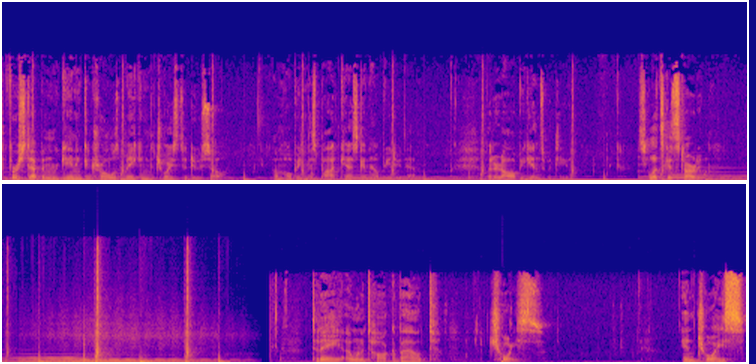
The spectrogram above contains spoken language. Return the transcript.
The first step in regaining control is making the choice to do so. I'm hoping this podcast can help you do that. But it all begins with you. So let's get started. Today, I want to talk about choice. And choice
